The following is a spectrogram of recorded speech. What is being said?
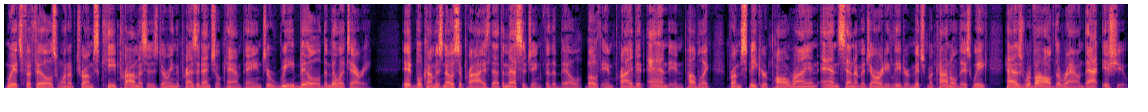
which fulfills one of Trump's key promises during the presidential campaign to rebuild the military. It will come as no surprise that the messaging for the bill, both in private and in public, from Speaker Paul Ryan and Senate Majority Leader Mitch McConnell this week, has revolved around that issue.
